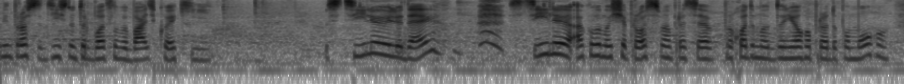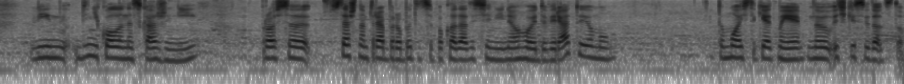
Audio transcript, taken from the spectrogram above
Він просто дійсно турботливий батько, який зцілює людей, зцілює. А коли ми ще просимо про це, проходимо до нього про допомогу, він, він ніколи не скаже ні. Просто все ж нам треба робити це, покладатися на нього і довіряти йому. Тому ось таке от моє невеличке свідоцтво.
